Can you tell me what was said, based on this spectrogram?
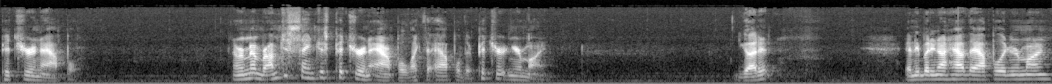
Picture an apple. Now remember, I'm just saying, just picture an apple, like the apple there. Picture it in your mind. You got it? Anybody not have the apple in your mind?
